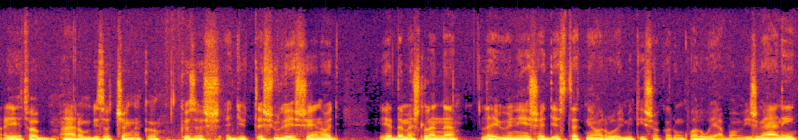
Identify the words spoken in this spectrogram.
illetve a három bizottságnak a közös együttes ülésén, hogy érdemes lenne leülni és egyeztetni arról, hogy mit is akarunk valójában vizsgálni,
